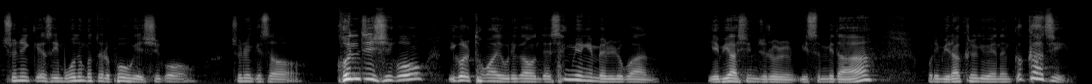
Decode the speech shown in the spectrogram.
주님께서 이 모든 것들을 보고 계시고 주님께서 건지시고 이걸 통하여 우리 가운데 생명의 멸류관 예비하신 줄을 믿습니다. 우리 미라클 교회는 끝까지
